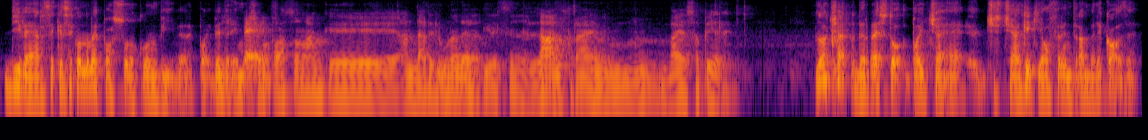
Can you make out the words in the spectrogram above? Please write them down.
diverse che secondo me possono convivere. Poi vedremo Beh, se lo fa. possono anche andare l'una nella direzione dell'altra, eh, mm, vai a sapere. No, certo, del resto poi c'è, c'è anche chi offre entrambe le cose.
